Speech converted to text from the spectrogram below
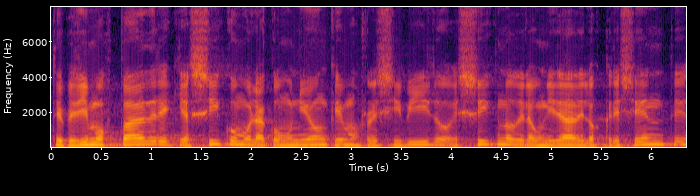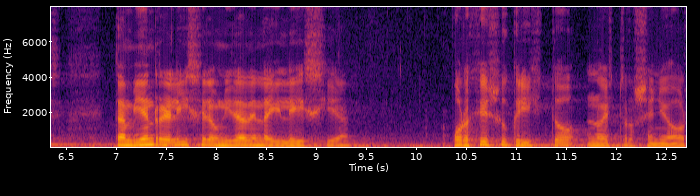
Te pedimos, Padre, que así como la comunión que hemos recibido es signo de la unidad de los creyentes, también realice la unidad en la Iglesia. Por Jesucristo nuestro Señor.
